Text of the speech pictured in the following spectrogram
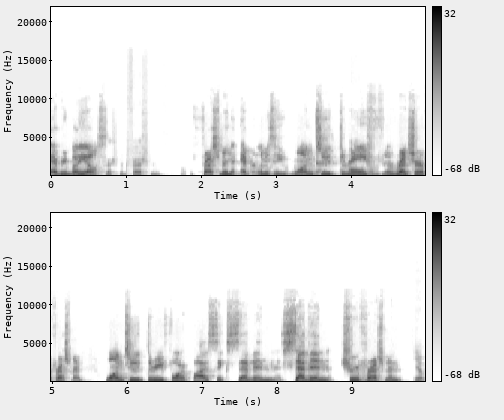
everybody else Freshman, freshman. Freshman. every, let me see One, two, three. two All three of f- redshirt freshmen one two three four five six seven seven true freshmen Yep.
